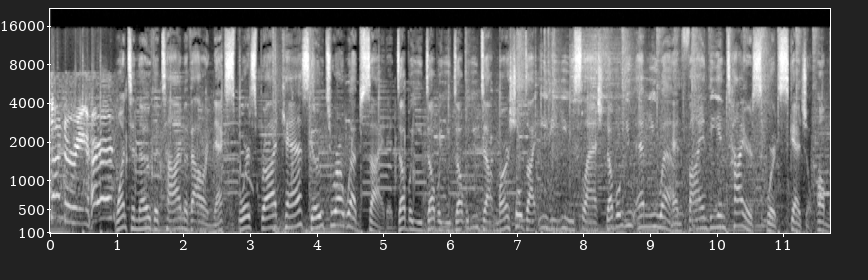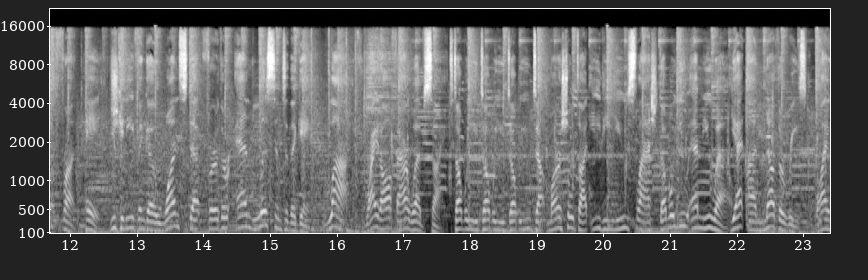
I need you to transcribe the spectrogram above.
Thundering Herd! Want to know the time of our next sports broadcast? Go to our website at www.marshall.edu slash WMUL and find the entire sports schedule on the front page. You can even go one step further and listen to the game live right off our website, www.marshall.edu slash WMUL. Yet another reason why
